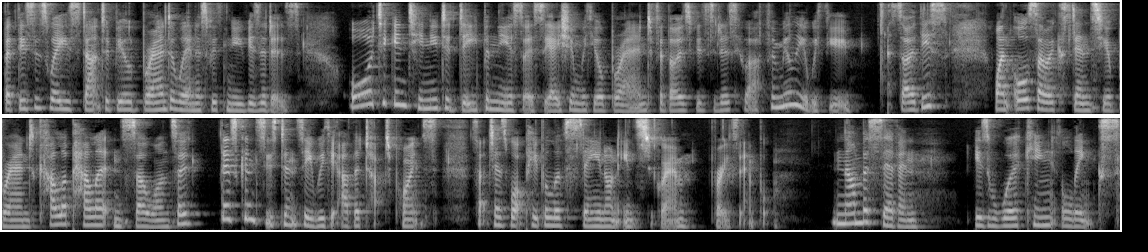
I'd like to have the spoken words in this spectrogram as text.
but this is where you start to build brand awareness with new visitors, or to continue to deepen the association with your brand for those visitors who are familiar with you. So, this one also extends to your brand color palette and so on. So, there's consistency with your other touch points, such as what people have seen on Instagram, for example. Number seven is working links.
